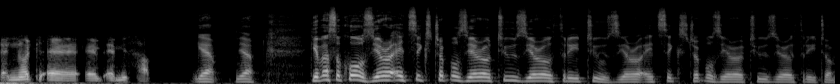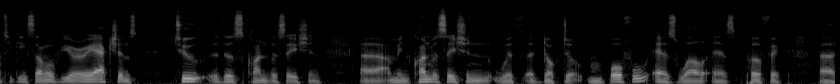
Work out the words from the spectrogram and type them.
and not a, a, a mishap. Yeah, yeah. Give us a call 086 2032 086 2032 I'm taking some of your reactions to this conversation. Uh, I mean, conversation with uh, Dr. Mpofu as well as Perfect uh.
